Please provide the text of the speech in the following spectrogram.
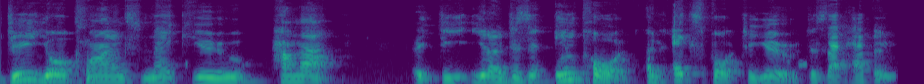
Do your clients make you hung up? Uh, do you, you know, does it import and export to you? Does that happen?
